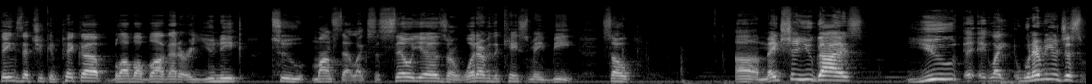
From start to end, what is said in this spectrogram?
things that you can pick up, blah, blah, blah, that are unique to Mondstadt, like Cecilia's or whatever the case may be. So uh, make sure you guys, you, like, whenever you're just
